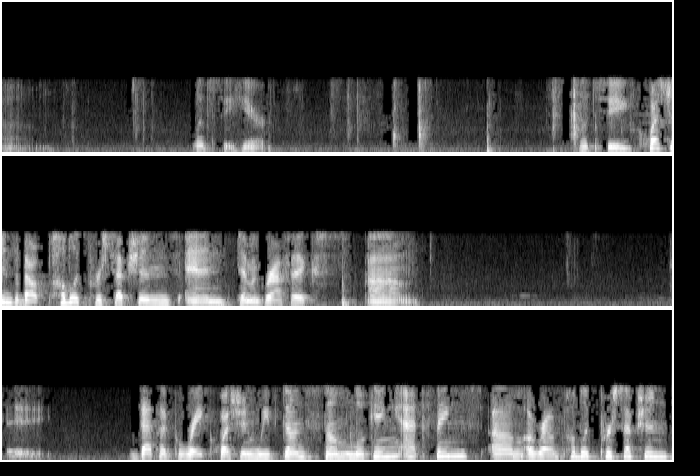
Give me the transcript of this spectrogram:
Um, let's see here let's see, questions about public perceptions and demographics. Um, that's a great question. We've done some looking at things um, around public perception,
